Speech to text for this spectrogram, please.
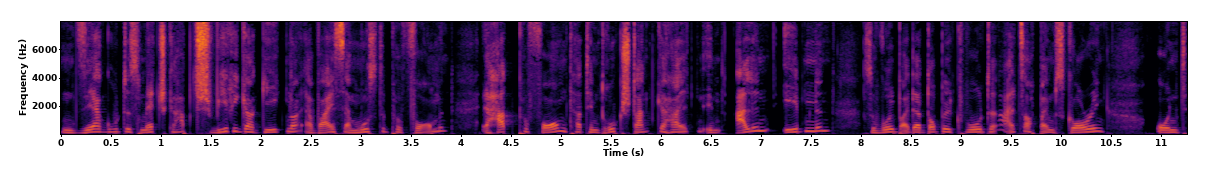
ein sehr gutes Match gehabt, schwieriger Gegner. Er weiß, er musste performen. Er hat performt, hat dem Druck standgehalten in allen Ebenen, sowohl bei der Doppelquote als auch beim Scoring. Und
